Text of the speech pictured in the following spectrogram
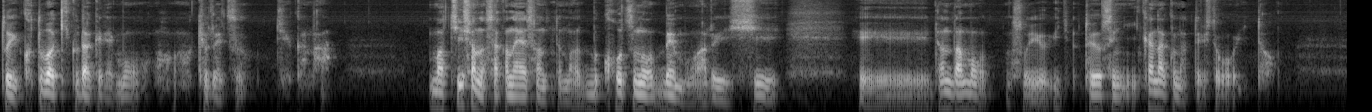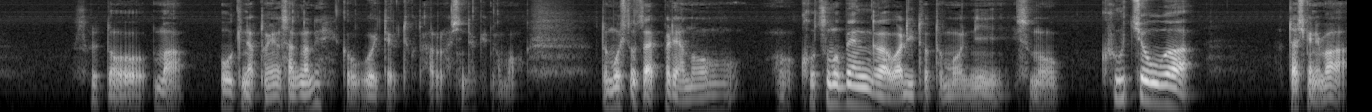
という言葉聞くだけでもう拒絶っていうかな、まあ、小さな魚屋さんってまあ交通の便も悪いし、えー、だんだんもうそういう豊洲に行かなくなってる人が多いと。それとまあ大きな問屋さんがねこう動いてるってことがあるらしいんだけどももう一つはやっぱりあの交通の便が悪いとともにその空調は確かにまあ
